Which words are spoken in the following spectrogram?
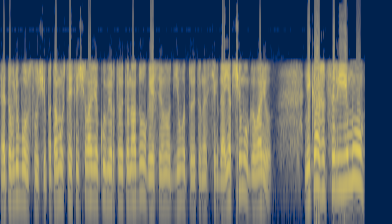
это в любом случае, потому что если человек умер, то это надолго, если он идиот, то это навсегда. Я к чему говорю? Не кажется ли ему,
